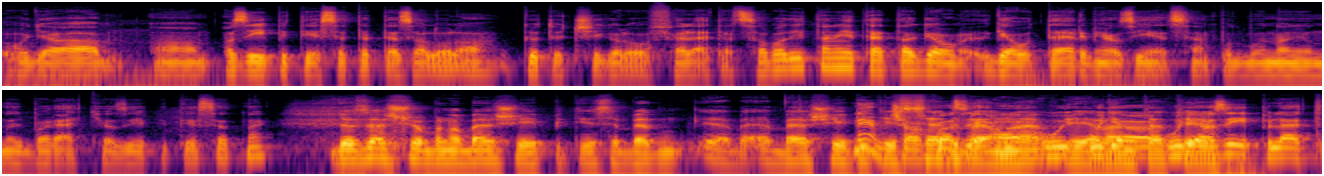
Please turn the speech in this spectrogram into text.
hogy a, a, az építészetet ez alól a kötöttség alól fel lehetett szabadítani, tehát a geotermia az ilyen szempontból nagyon nagy barátja az építészetnek. De az elsősorban a belső építészetben, belső építészetben nem, csak az, a, ugye, ugye, ugye az, épület,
